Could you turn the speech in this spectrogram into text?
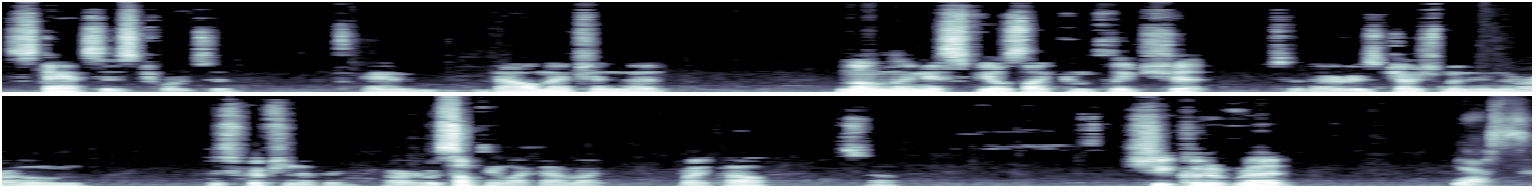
stances towards it. And Val mentioned that loneliness feels like complete shit. So there is judgment in her own description of it, or it was something like that, right? Right, pal. So she could have read Yes.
